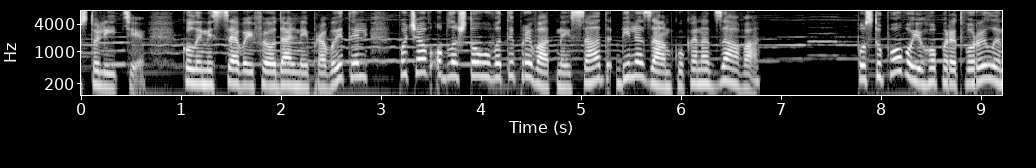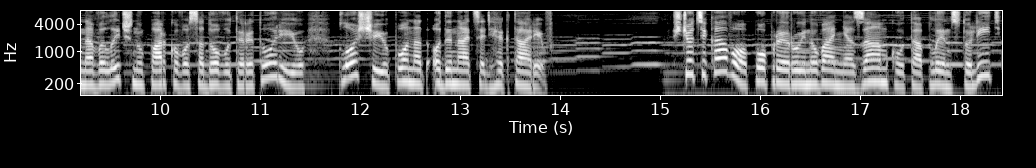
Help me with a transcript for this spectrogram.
столітті, коли місцевий феодальний правитель почав облаштовувати приватний сад біля замку Канадзава. Поступово його перетворили на величну парково-садову територію площею понад 11 гектарів. Що цікаво, попри руйнування замку та плин століть,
